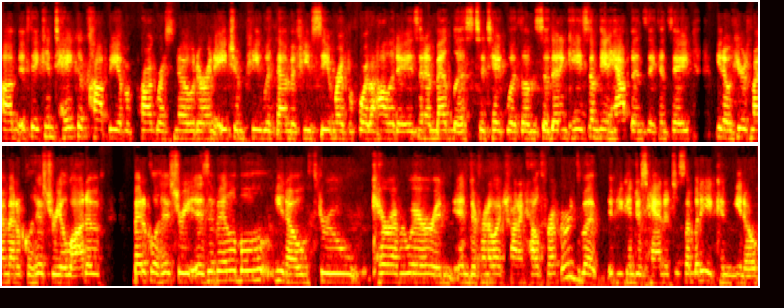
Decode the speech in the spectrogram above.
Um, if they can take a copy of a progress note or an H&P with them if you see them right before the holidays and a med list to take with them so that in case something happens they can say you know here's my medical history. A lot of medical history is available you know through care everywhere and, and different electronic health records but if you can just hand it to somebody it can you know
